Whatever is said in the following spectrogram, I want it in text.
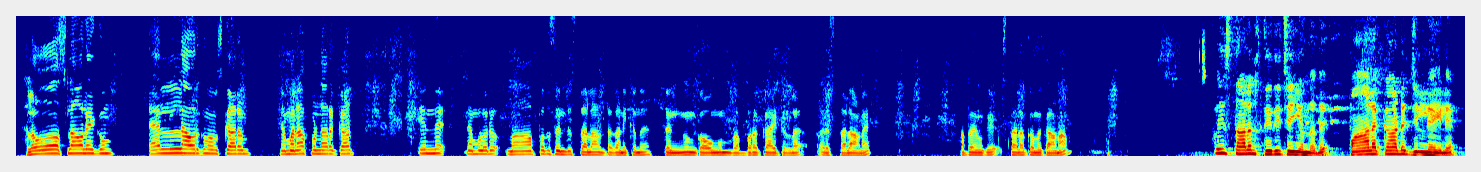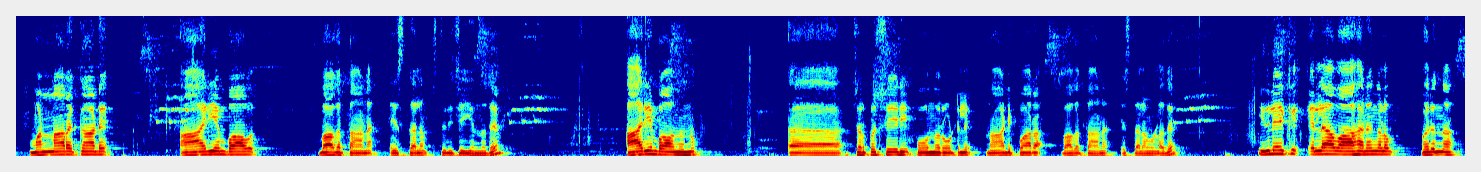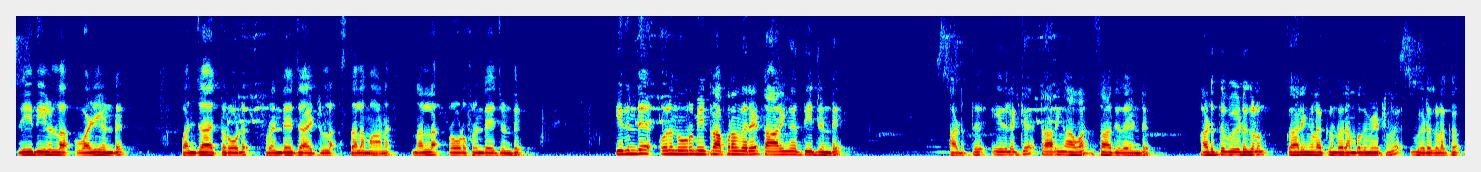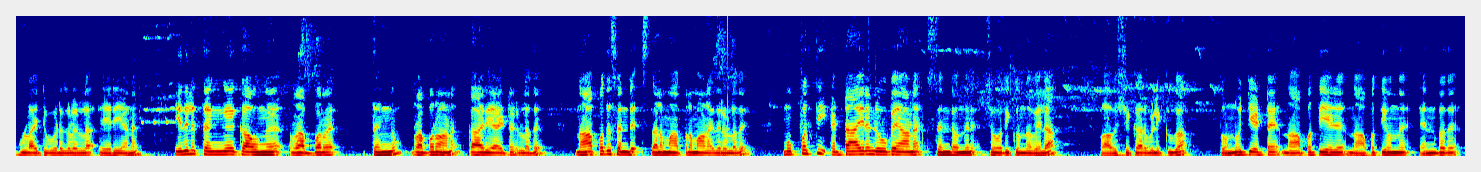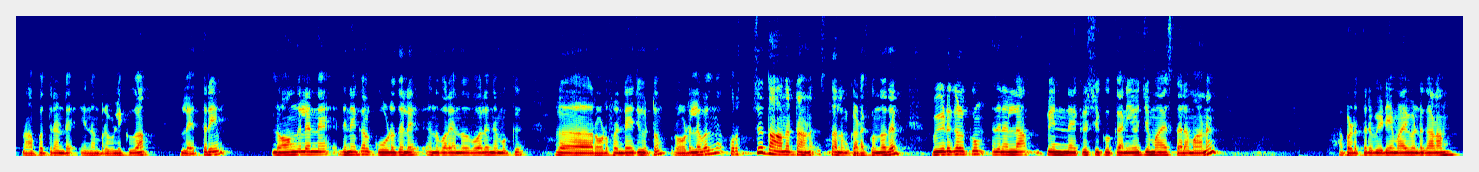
Hello അസ്സാം വലൈക്കും എല്ലാവർക്കും നമസ്കാരം. ഞാൻ മനാഫ് മണ്ണാറക്കാട്. ഇന്ന് നമ്മളൊരു നാൽപ്പത് സെന്റ് സ്ഥലമാണ് കേട്ടോ കാണിക്കുന്നത്. തെങ്ങും കോങ്ങും റബ്ബറൊക്കെ ആയിട്ടുള്ള ഒരു സ്ഥലമാണ്. അപ്പോൾ നമുക്ക് സ്ഥലമൊക്കെ ഒന്ന് കാണാം. ഈ സ്ഥലം സ്ഥിതി ചെയ്യുന്നത് പാലക്കാട് ജില്ലയിലെ മണ്ണാറക്കാട് ആര്യമ്പാവ് ഭാഗത്താണ് ഈ സ്ഥലം സ്ഥിതി ചെയ്യുന്നത്. ആര്യമ്പാവ് നിന്നും ചെറുപ്പശ്ശേരി പോകുന്ന റൂട്ടിൽ നാടിപ്പാറ ഭാഗത്താണ് ഈ സ്ഥലമുള്ളത്. ഇതിലേക്ക് എല്ലാ വാഹനങ്ങളും വരുന്ന രീതിയിലുള്ള വഴിയുണ്ട്. പഞ്ചായത്ത് റോഡ് ഫ്രണ്ടേജ് ആയിട്ടുള്ള സ്ഥലമാണ്. നല്ല റോഡ് ഫ്രണ്ടേജ് ഉണ്ട്. ഇതിന്റെ ഒരു നൂറ് മീറ്റർ അപ്പുറം വരെ ടാറിങ് എത്തിയിട്ടുണ്ട്. അടുത്ത് ഇതിലൊക്കെ ടാറിങ് ആവാൻ സാധ്യതയുണ്ട്. അടുത്ത് വീടുകളും കാര്യങ്ങളൊക്കെ ഉണ്ട്. ഒരു അമ്പത് മീറ്റർ വീടുകളൊക്കെ ഫുള്ളായിട്ട് വീടുകളുള്ള ഏരിയയാണ്. ഇതിൽ തെങ്ങ് കവുങ്ങ് റബ്ബർ തെങ്ങും റബ്ബറുമാണ് കാര്യമായിട്ട് ഉള്ളത്. നാൽപ്പത് സെന്റ് സ്ഥലം മാത്രമാണ് ഇതിലുള്ളത്. മുപ്പത്തി എട്ടായിരം രൂപയാണ് സെന്റ് ഒന്നിന് ചോദിക്കുന്ന വില. അപ്പോൾ ആവശ്യക്കാർ വിളിക്കുക. തൊണ്ണൂറ്റി എട്ട് നാൽപ്പത്തി ഏഴ് നാൽപ്പത്തി ഒന്ന് എൺപത് നാൽപ്പത്തിരണ്ട് ഈ നമ്പർ വിളിക്കുക. അല്ല? എത്രയും ലോങ്ങിൽ തന്നെ ഇതിനേക്കാൾ കൂടുതൽ എന്ന് പറയുന്നത് പോലെ നമുക്ക് റോഡ് ഫ്രണ്ടേജ് കിട്ടും. റോഡ് ലെവലിൽ നിന്ന് കുറച്ച് താന്നിട്ടാണ് സ്ഥലം കിടക്കുന്നത്. വീടുകൾക്കും ഇതിനെല്ലാം പിന്നെ കൃഷിക്കൊക്കെ അനുയോജ്യമായ സ്ഥലമാണ്. അപ്പോൾ അടുത്തൊരു വീഡിയോയുമായി വീണ്ടും കാണാം.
